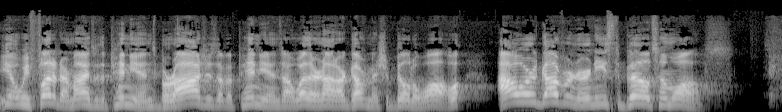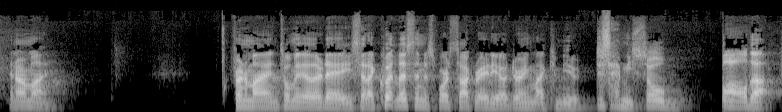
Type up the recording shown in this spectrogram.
you know, we flooded our minds with opinions, barrages of opinions on whether or not our government should build a wall. Well, our governor needs to build some walls in our mind. A friend of mine told me the other day, he said, I quit listening to sports talk radio during my commute. Just had me so balled up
